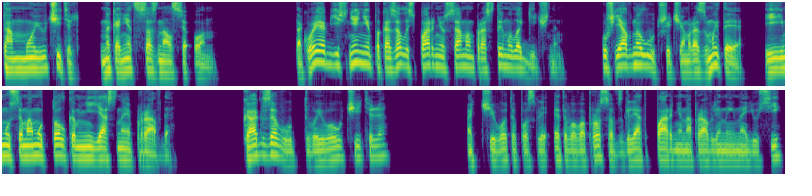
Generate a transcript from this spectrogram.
«Там мой учитель», — наконец сознался он. Такое объяснение показалось парню самым простым и логичным. Уж явно лучше, чем размытая и ему самому толком неясная правда. «Как зовут твоего учителя?» Отчего-то после этого вопроса взгляд парня, направленный на Юси,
